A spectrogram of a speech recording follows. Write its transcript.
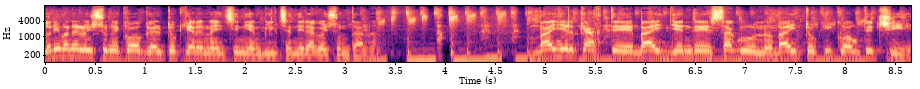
doni banelo izuneko geltokiaren aintzinean biltzen dira goizuntan. Bai elkarte, bai jende ezagun, bai tokiko autetxi,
